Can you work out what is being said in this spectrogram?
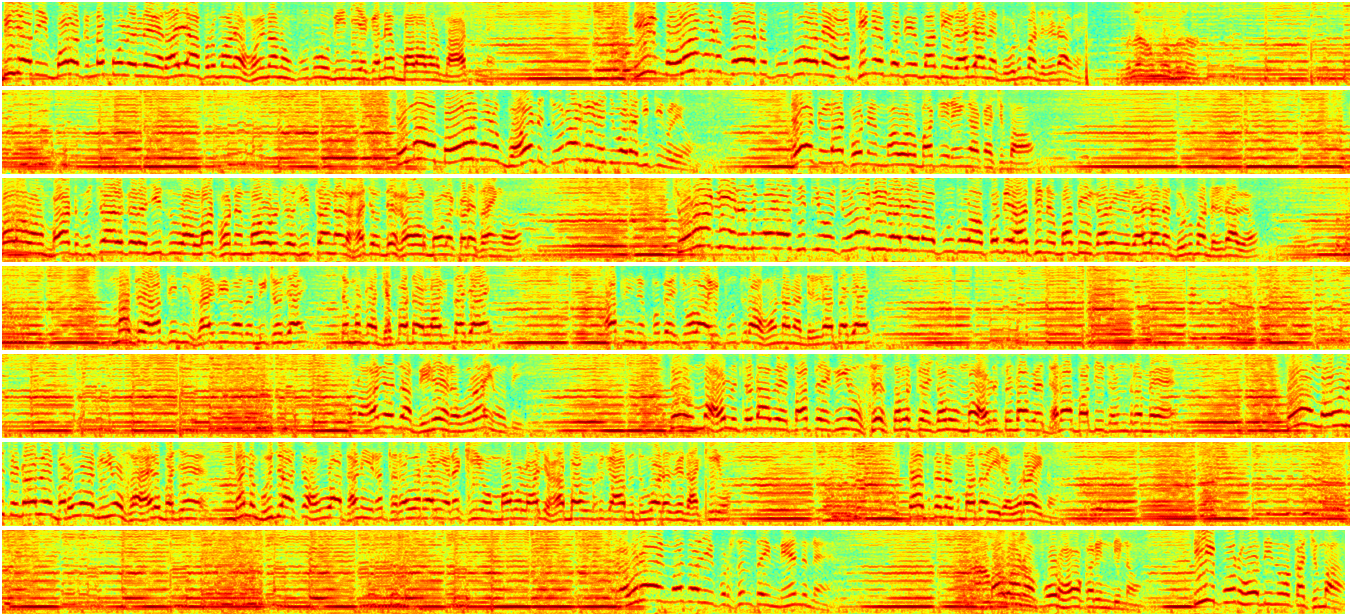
બીજાથી બાળક ન બોલે રાજા પ્રમાણે હોયનાનું પૂતળું દીંદીએ કે ને બાળાવણ ભાટ ને એ બાળાવણ ભાટ પૂતળાને હાથીને પગે બાંધી રાજાને ધૂળમાં ઢેડાવે બોલા હમો એમાં બાળાપણ ભાટ ચોરાગી રજવાડા જીતી વળ્યો. એક લાખો ને માવલ બાકી રહી કચ્છમાં. બાળાવણ ભાટ વિચાર કરે જીતું, આ લાખો ને માવલ જો જીતાંગા હાજો દેખાવળ મોળે કડે થાયગો. ચોરાગી રજવાડા જીત્યો ચોરાગી રાજાના પૂતળા પગે હાથીને બાંધી ઢેડાવ્યો ની હાથીની સાહેબીમાં તો બીઠો જાય ચમરના ઝપાટા લાગતા જાય હાથી ને પગે ચોળાવી હોના ના ઢેડાતા જાય. પણ ભીરે રવરાયું હતી. ચડું માહોલ ચડાવે, તાપે ગયો છે તલકે ચડું માહોલ ચડાવે, ધરાબાદી બાદી ધર્મ ધ્રમે ચડું માહોલ ચડાવે, ભરવા ગયો સાહેર ભજે. ધન ભુજા ચહવા ધણી રથ રવરાય રખીયો, માવલ આજ હાબા ઉતર કે આબ ધુવાડે છે ઢાકીયો. તાપ કનક માતાજી રવરાય નો રવરાય માતાજી પ્રસન્ન થઈ મેંદ ને બાવાનો પોરહો કરીને દીનો. ઈ પોરહો દીનો કચ્છમાં.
